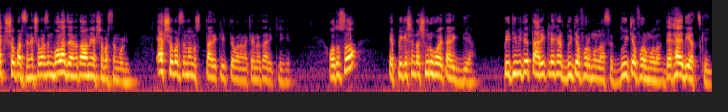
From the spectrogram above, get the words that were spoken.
একশো পার্সেন্ট একশো পার্সেন্ট বলা যায় না, তাও আমি একশো পার্সেন্ট বলি। একশো পার্সেন্ট মানুষ তারিখ লিখতে পারে না, কেন তারিখ লিখে? অথচ অ্যাপ্লিকেশনটা শুরু হয় তারিখ দিয়া। পৃথিবীতে তারিখ লেখার দুইটা ফর্মুলা আছে, দুইটা ফর্মুলা দেখায় দিই আজকেই।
